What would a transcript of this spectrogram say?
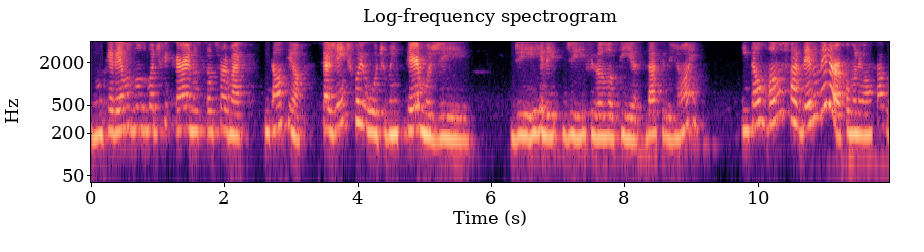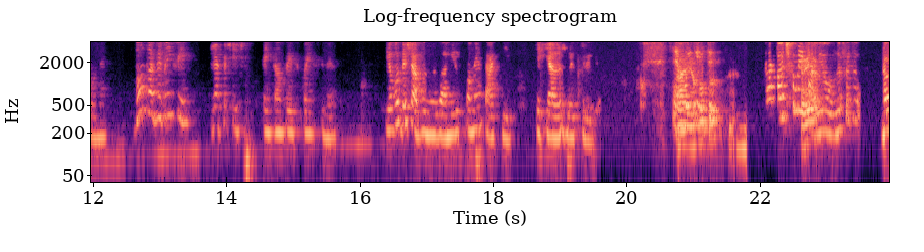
Não queremos nos modificar, nos transformar. Então, assim, ó, se a gente foi o último em termos de, de, de filosofia das religiões, então vamos fazer o melhor, como o Leão falou, né? Vamos fazer bem feito, já que a gente tem tanto esse conhecimento. E eu vou deixar para os meus amigos comentar aqui o que, que a Ângela escreveu. É ah, muito vou... ah, Pode comentar, meu. Depois eu... Não,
